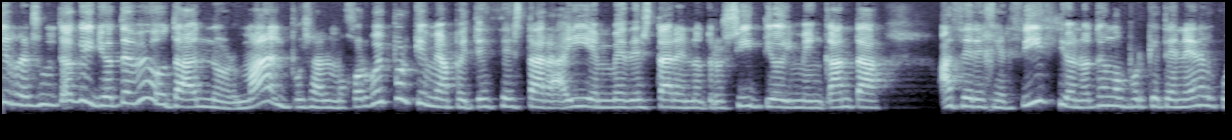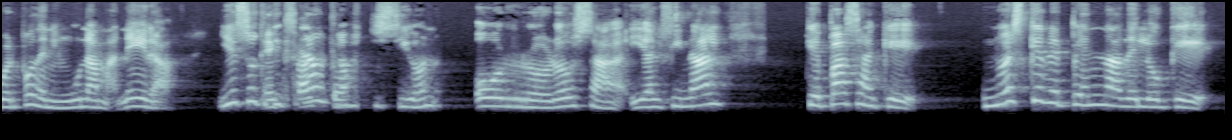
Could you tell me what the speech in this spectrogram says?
y resulta que yo te veo tan normal. Pues a lo mejor voy porque me apetece estar ahí en vez de estar en otro sitio y me encanta hacer ejercicio. No tengo por qué tener el cuerpo de ninguna manera. Y eso te crea una obsesión horrorosa. Y al final, ¿qué pasa? Que no es que dependa de lo que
